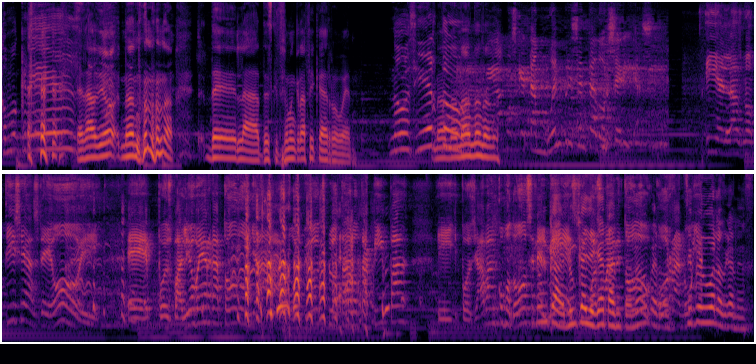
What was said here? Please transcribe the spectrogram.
¿cómo crees? El audio, no, no, no, no. De la descripción gráfica de Rubén. No, es cierto. No, no, no, no. Veamos qué tan buen presentador serías. Y en las noticias de hoy, eh, pues valió verga todo ya. Volvió a explotar otra pipa. Y pues ya van como dos en Nunca, el mes. nunca llegué a tanto, todo, ¿no? Pero corran, siempre hubo las ganas.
